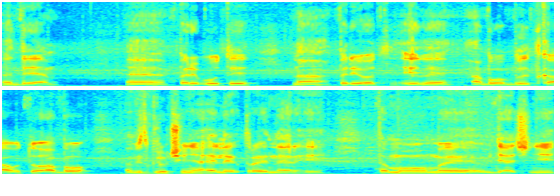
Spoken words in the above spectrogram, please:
де е, перебути на період або блиткауту, або відключення електроенергії. Тому ми вдячні е,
